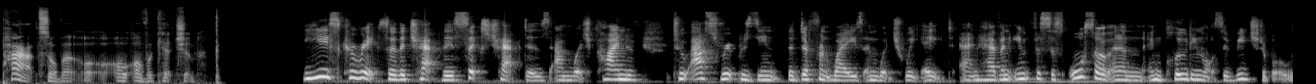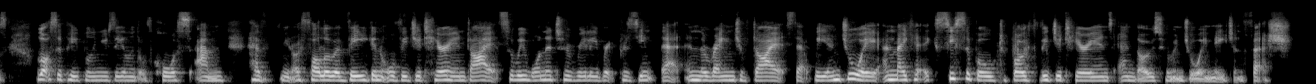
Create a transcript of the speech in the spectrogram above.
parts of a of a kitchen. Yes, correct. So the chap there's six chapters, um, which kind of to us represent the different ways in which we eat, and have an emphasis also in including lots of vegetables. Lots of people in New Zealand, of course, um, have you know follow a vegan or vegetarian diet. So we wanted to really represent that in the range of diets that we enjoy and make it accessible to both vegetarians and those who enjoy meat and fish.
